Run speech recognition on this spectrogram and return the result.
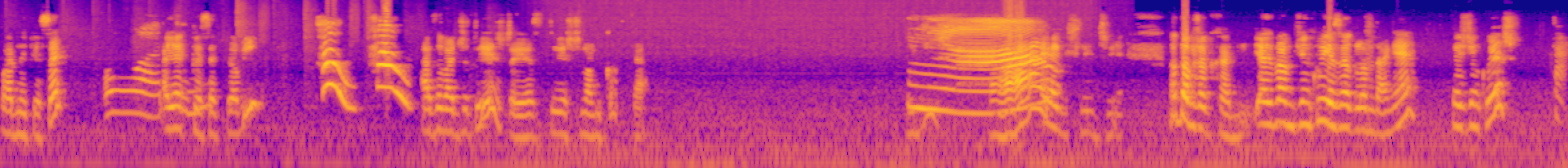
Ładny piesek? Ładnie. A jak piesek robi? Hał, hał! A zobacz, że tu jeszcze jest, tu jeszcze mam kotka. Nie. A, jak ślicznie. No dobrze, kochani. Ja wam dziękuję za oglądanie. Też dziękujesz? Tak.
